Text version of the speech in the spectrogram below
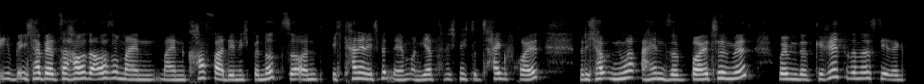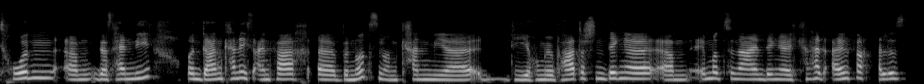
ich habe ja zu Hause auch so meinen, meinen Koffer, den ich benutze und ich kann ihn nicht mitnehmen. Und jetzt habe ich mich total gefreut, weil ich habe nur einen Beutel mit, wo eben das Gerät drin ist, die Elektroden, ähm, das Handy. Und dann kann ich es einfach äh, benutzen und kann mir die homöopathischen Dinge, ähm, emotionalen Dinge, ich kann halt einfach alles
